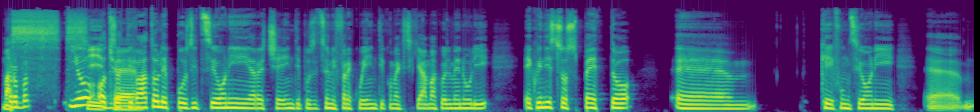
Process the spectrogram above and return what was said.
Ma Proba- s- io sì, ho cioè- disattivato le posizioni recenti, posizioni frequenti, come si chiama quel menu lì, e quindi sospetto ehm, che funzioni ehm,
